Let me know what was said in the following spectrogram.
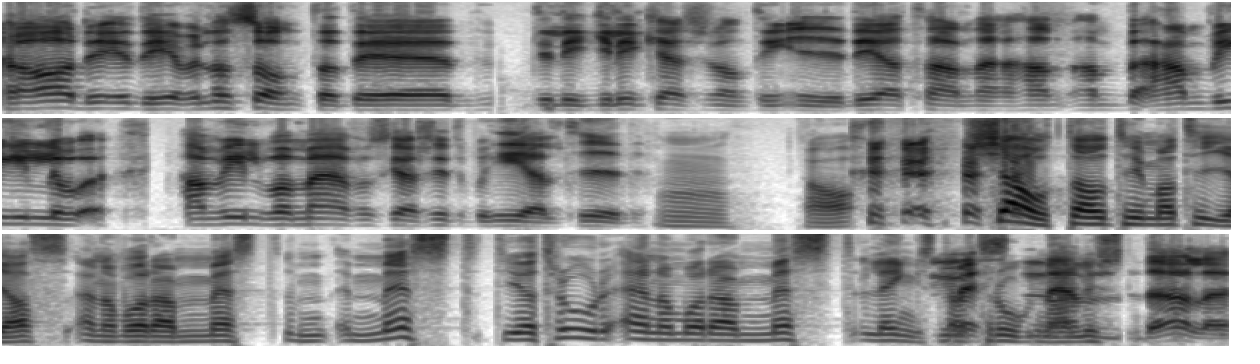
Ja, det, det, är väl något sånt att det, det ligger kanske någonting i det att han, han, han, han, vill, han vill vara med fast kanske inte på heltid. Mm, ja. Shoutout till Mattias, en av våra mest, mest, jag tror en av våra mest längsta mest trogna lyssnare. eller?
